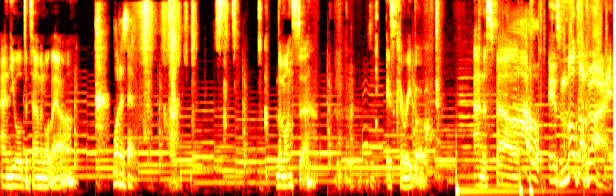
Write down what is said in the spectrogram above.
and you will determine what they are. What is it? The monster is Kuriboh. And the spell is multiply.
